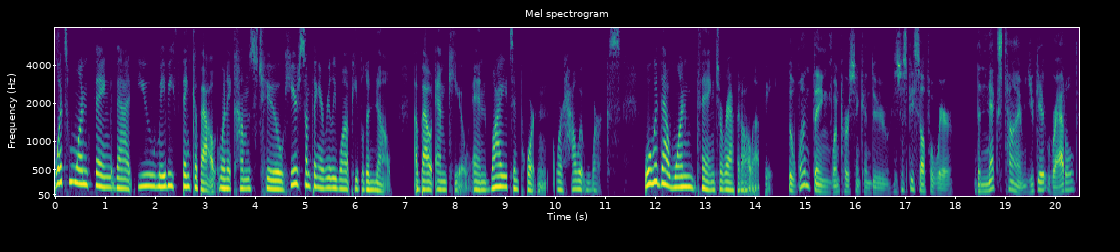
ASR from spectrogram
What's one thing that you maybe think about when it comes to here's something I really want people to know about MQ and why it's important or how it works? What would that one thing to wrap it all up be? The one thing one person can do is just be self aware. The next time you get rattled,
